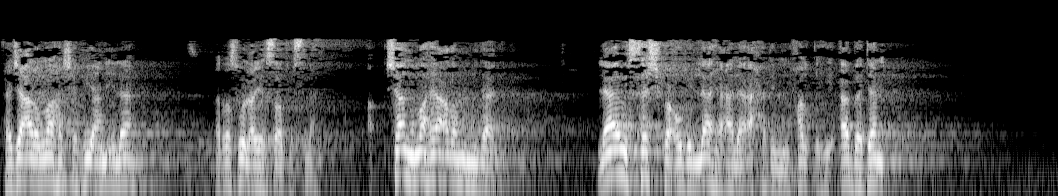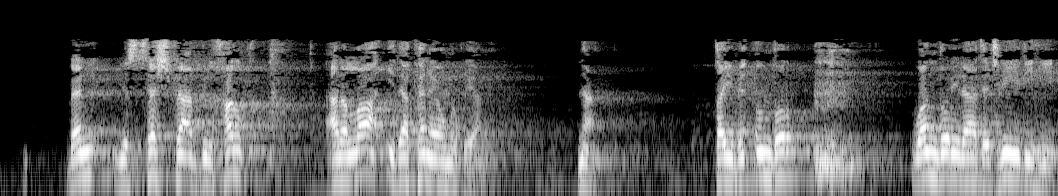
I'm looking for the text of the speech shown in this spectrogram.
فجعل الله شفيعا إلى الرسول عليه الصلاة والسلام. شأن الله أعظم من ذلك. لا يستشفع بالله على أحد من خلقه أبدا بل يستشفع بالخلق على الله إذا كان يوم القيامة. نعم. طيب انظر وانظر إلى تجريده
